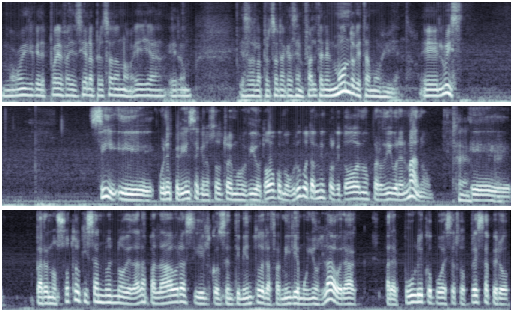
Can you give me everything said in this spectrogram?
No voy a decir que después fallecía la persona, no, ella era un, esas son las personas que hacen falta en el mundo que estamos viviendo. Eh, Luis. Sí, y una experiencia que nosotros hemos vivido todo como grupo también, porque todos hemos perdido un hermano. Eh, para nosotros quizás no es novedad las palabras y el consentimiento de la familia Muñoz Laura. Para el público puede ser sorpresa, pero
